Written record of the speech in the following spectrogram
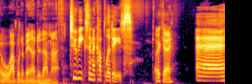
Oh, I wouldn't have been able to do that math. two weeks in a couple of days. Okay. Uh,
